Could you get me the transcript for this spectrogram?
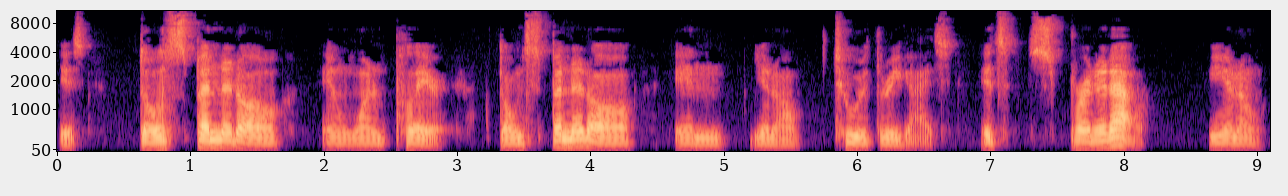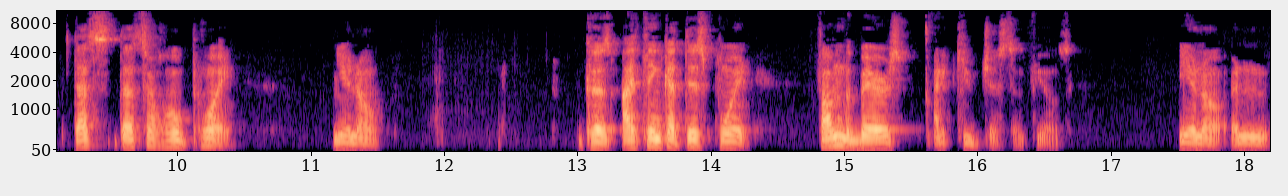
is don't spend it all in one player. Don't spend it all in, you know, two or three guys. It's spread it out. You know, that's that's the whole point. You know. Because I think at this point, if I'm the Bears, I'd keep Justin Fields you know, and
